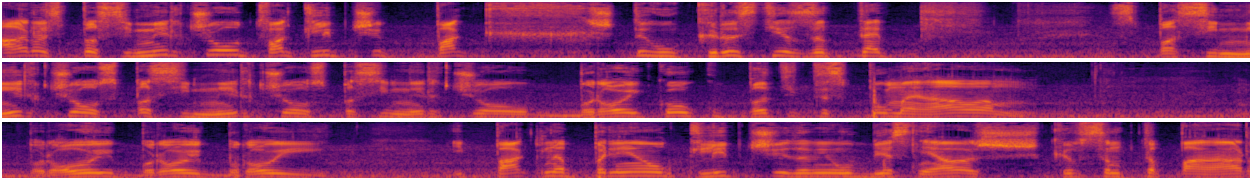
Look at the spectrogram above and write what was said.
Аре спаси Мирчо, това клипче пак ще го кръстя за теб. Спаси Мирчо, спаси Мирчо, спаси Мирчо. Брой колко пъти те споменавам. Брой, брой, брой. И пак например клипче да ми обясняваш какъв съм тъпанар.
